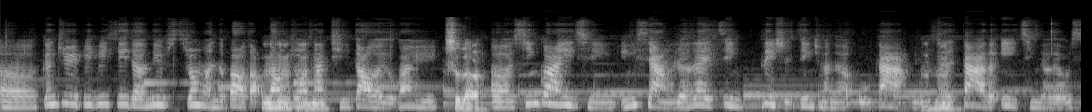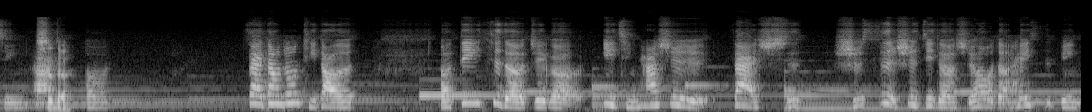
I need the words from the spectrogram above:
呃，根据 BBC 的 News 中文的报道当中，他提到了有关于是的。呃新冠疫情影响人类进历史进程的五大五次大的疫情的流行啊，是的。呃，在当中提到了。呃，第一次的这个疫情，它是在十十四世纪的时候的黑死病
